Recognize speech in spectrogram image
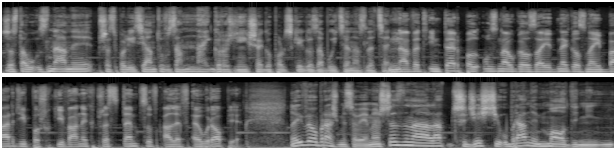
został znany przez policjantów za najgroźniejszego polskiego zabójcę na zlecenie. Nawet Interpol uznał go za jednego z najbardziej poszukiwanych przestępców, ale w Europie. No i wyobraźmy sobie, mężczyzna lat 30 ubrany modni,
